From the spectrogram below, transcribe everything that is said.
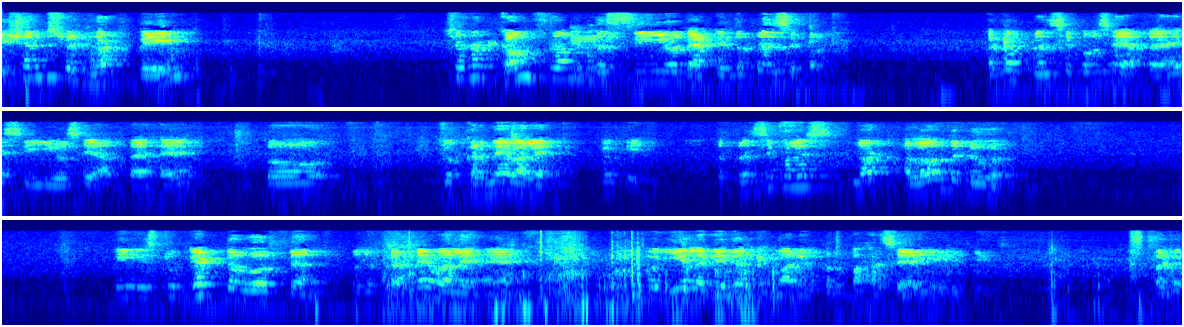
vision should not be, should not come from the CEO that is the principal. अगर प्रिंसिपल से आता है सीईओ से आता है तो जो करने वाले हैं, क्योंकि the principal is not alone the doer ही is to get the work done तो जो करने वाले हैं, उनको ये लगेगा कि हमारे ऊपर बाहर से आई है ये चीज़। अगर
